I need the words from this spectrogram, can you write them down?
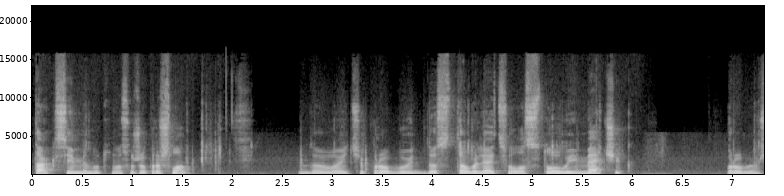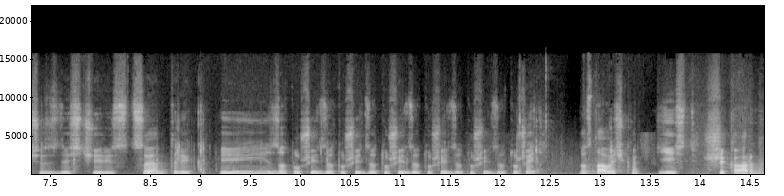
Так, 7 минут у нас уже прошло. Давайте пробовать доставлять ластовый мячик. Пробуем сейчас здесь через центрик. И затушить, затушить, затушить, затушить, затушить, затушить. Доставочка есть. Шикарно.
